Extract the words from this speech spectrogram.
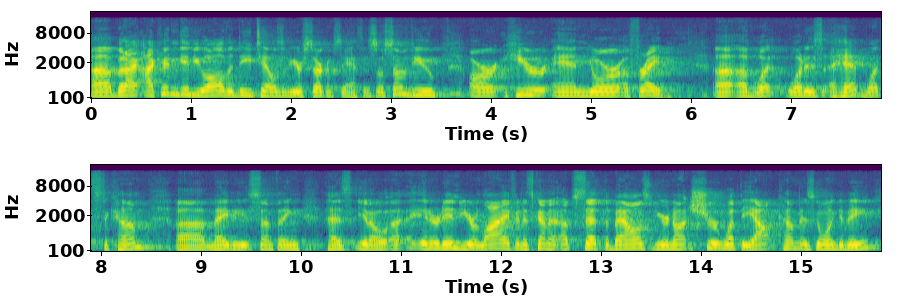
uh, but I, I, couldn't give you all the details of your circumstances. So, some of you are here and you're afraid uh, of what, what is ahead, what's to come. Uh, maybe something has, you know, uh, entered into your life and it's kind of upset the balance and you're not sure what the outcome is going to be.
